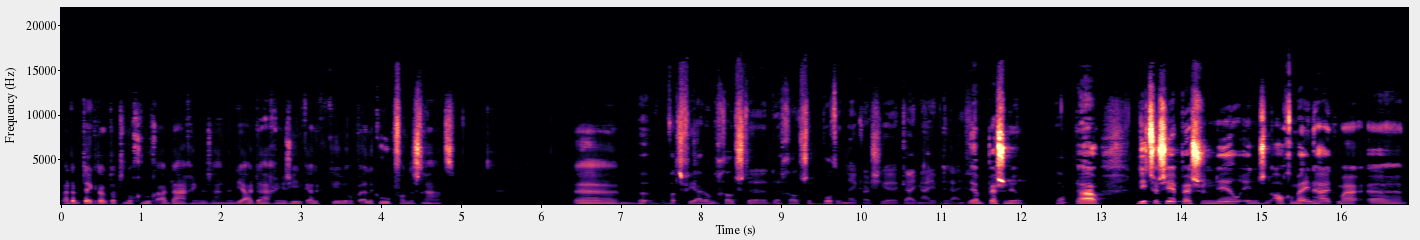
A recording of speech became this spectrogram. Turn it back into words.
Maar dat betekent ook dat er nog genoeg uitdagingen zijn. En die uitdagingen zie ik elke keer weer op elke hoek van de straat. Ehm, Wat is voor jou dan de grootste, de grootste bottleneck als je kijkt naar je bedrijf? Ja, personeel. Ja? Nou, niet zozeer personeel in zijn algemeenheid, maar ehm,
